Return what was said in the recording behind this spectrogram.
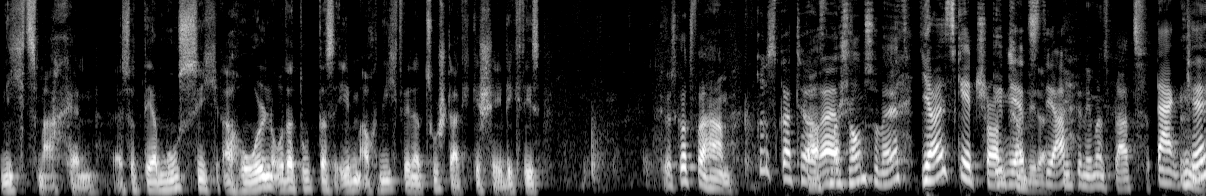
nichts machen. Also der muss sich erholen oder tut das eben auch nicht, wenn er zu stark geschädigt ist. Grüß Gott, Frau Ham. Grüß Gott, Herr Darf Reif. man schon soweit? Ja, es geht schon Geht schon jetzt, wieder. ja. Bitte nehmen Sie Platz. Danke.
